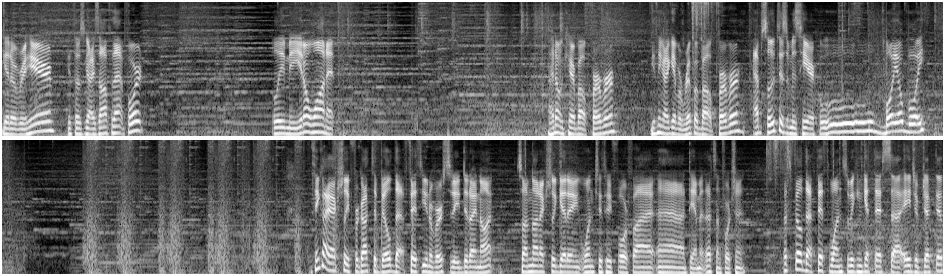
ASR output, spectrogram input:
Get over here. Get those guys off of that fort. Believe me, you don't want it. I don't care about fervor. You think I give a rip about fervor? Absolutism is here. Ooh, boy, oh boy. I think I actually forgot to build that fifth university, did I not? So I'm not actually getting one, two, three, four, five. Ah, damn it. That's unfortunate. Let's build that fifth one so we can get this uh, age objective.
